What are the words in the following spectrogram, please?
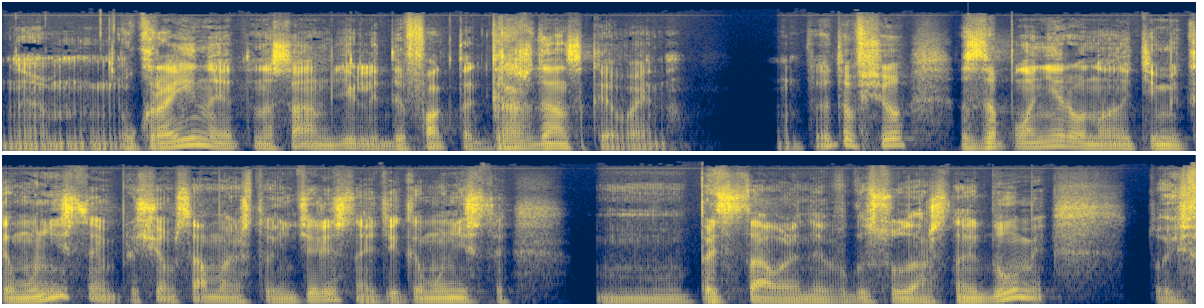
эм, Украины, это на самом деле де-факто гражданская война. Вот это все запланировано этими коммунистами. Причем самое, что интересно, эти коммунисты представлены в Государственной Думе. То есть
